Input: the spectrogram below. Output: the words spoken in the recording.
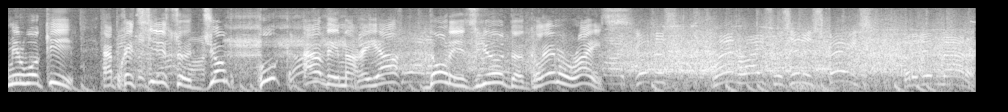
avec Milwaukee. Appréciez ce jump hook Ave Maria dans les yeux de Glenn Rice. Glenn Rice was in his face, but it didn't matter.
